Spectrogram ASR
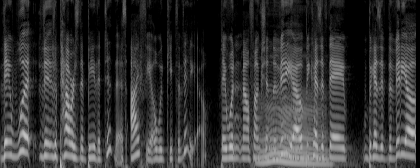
they would, the, the powers that be that did this, I feel, would keep the video. They wouldn't malfunction the video mm. because if they, because if the video,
